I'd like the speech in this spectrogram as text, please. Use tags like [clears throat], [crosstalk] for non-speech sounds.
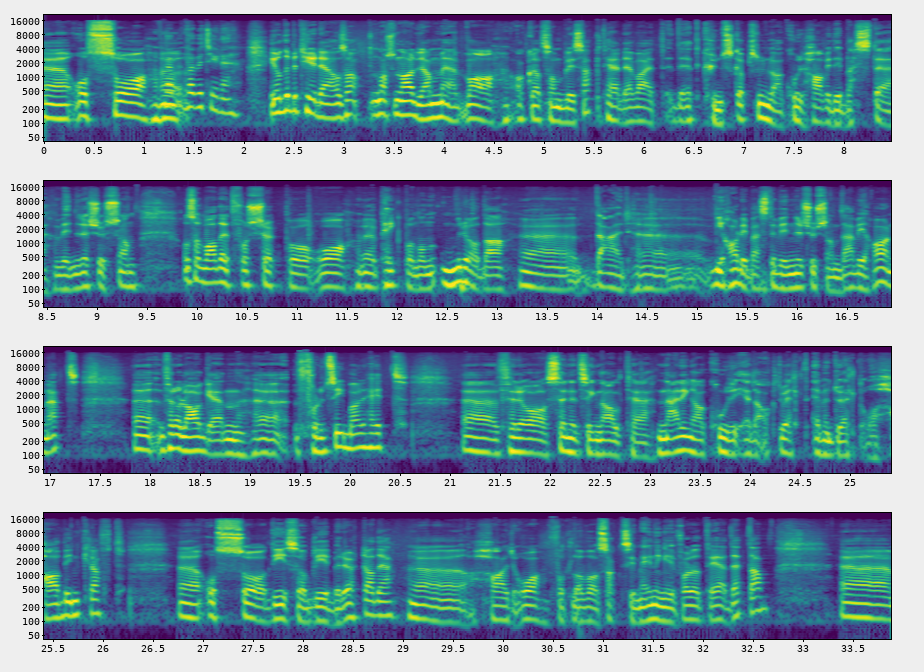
Eh, og så, hva, hva, betyr det? Jo, det betyr det. Altså, nasjonal ramme var akkurat som blir sagt her, det var et, det et kunnskapsgrunnlag. Hvor har vi de beste vindressursene? Og så var det et forsøk på å eh, peke på noen områder der vi har de beste vindressursene, der vi har nett, for å lage en forutsigbarhet for å sende et signal til næringa hvor er det aktuelt eventuelt å ha vindkraft. Eh, også de som blir berørt av det, eh, har òg fått lov å sagt sin mening i forhold til dette. Eh,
